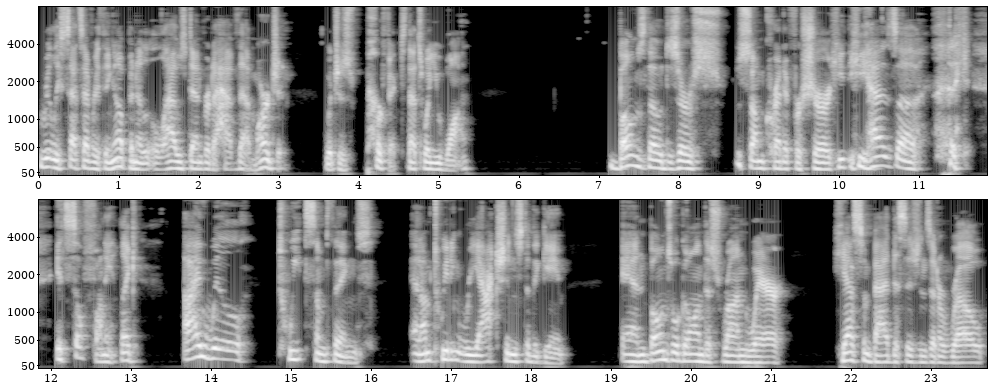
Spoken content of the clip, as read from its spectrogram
really sets everything up and it allows Denver to have that margin, which is perfect. That's what you want. Bones, though, deserves some credit for sure. He he has uh like it's so funny. Like I will tweet some things and I'm tweeting reactions to the game. And Bones will go on this run where he has some bad decisions in a row,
